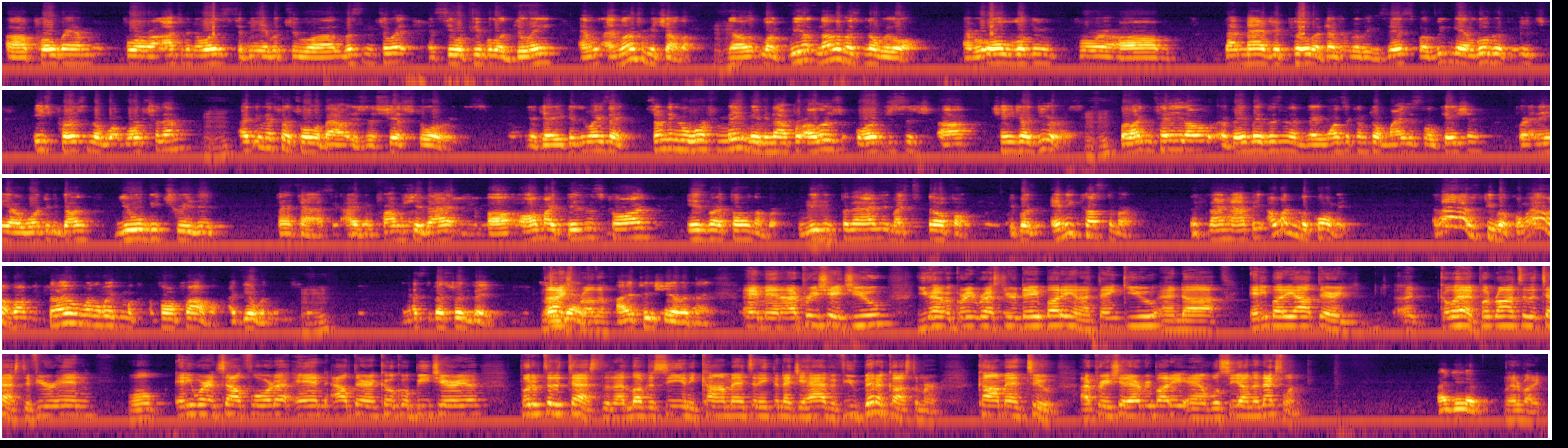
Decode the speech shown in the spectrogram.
uh, program for entrepreneurs to be able to uh, listen to it and see what people are doing and, and learn from each other. You know, look, we none of us know it all, and we're all looking for um, that magic pill that doesn't really exist. But we can get a little bit from each each person of what works for them. Mhm. I think that's what it's all about is to share stories. Okay, because like I say, something will work for me, maybe not for others, or just to uh, change ideas. Mhm. But I can tell you though, if anybody listening, if they want to come to a Midas location for any uh, work to be done, you will be treated fantastic. I can promise you that. Uh, on my business card is my phone number. The reason for that is my cell phone. Because any customer that's not happy, I want them to call me. And I have people that call me, I don't a problem, but I don't run away from a, from a problem. I deal with it. Mhm. And that's the best way to be. So Nice, again, brother. I appreciate everything. Hey, man. I appreciate you. You have a great rest of your day, buddy, and I thank you. And uh, anybody out there, uh, go ahead, put Ron to the test. If you're in, well, anywhere in South Florida and out there in Cocoa Beach area, put him to the test. And I'd love to see any comments, anything that you have. If you've been a customer, comment too. I appreciate everybody, and we'll see you on the next one. Thank you. Later, buddy.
